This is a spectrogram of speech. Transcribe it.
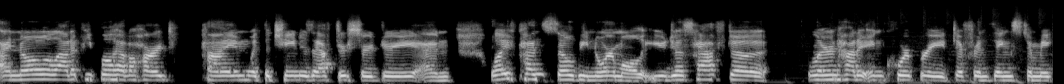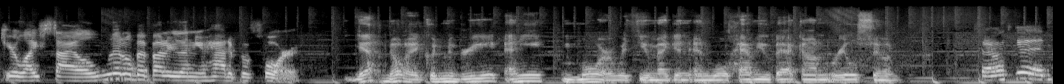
I know a lot of people have a hard time with the changes after surgery, and life can still be normal. You just have to learn how to incorporate different things to make your lifestyle a little bit better than you had it before yeah, no, I couldn't agree any more with you, Megan, and we'll have you back on real soon. Sounds good.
